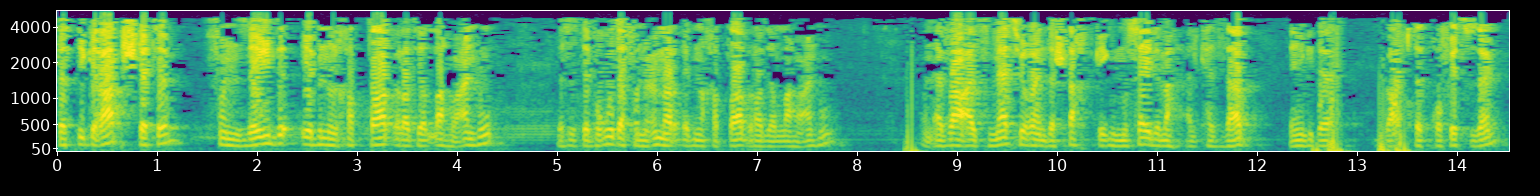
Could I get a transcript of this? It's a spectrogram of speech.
dass die Grabstätte von Zayd ibn al-Khattab radiallahu anhu, das ist der Bruder von Umar ibn al-Khattab radiallahu anhu, und er war als Märtyrer in der Schlacht gegen Musaylimah al-Kazzab, derjenige, der behauptet, Prophet zu sein.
